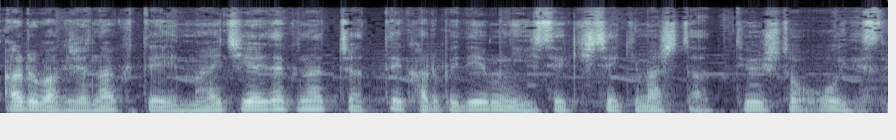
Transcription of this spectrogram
あるわけじゃなくて毎日やりたくなっちゃってカルペディウムに移籍してきましたっていう人多いです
